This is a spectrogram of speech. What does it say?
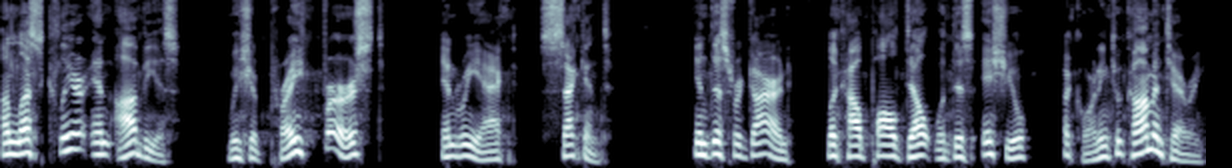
Unless clear and obvious, we should pray first and react second. In this regard, look how Paul dealt with this issue according to commentary.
